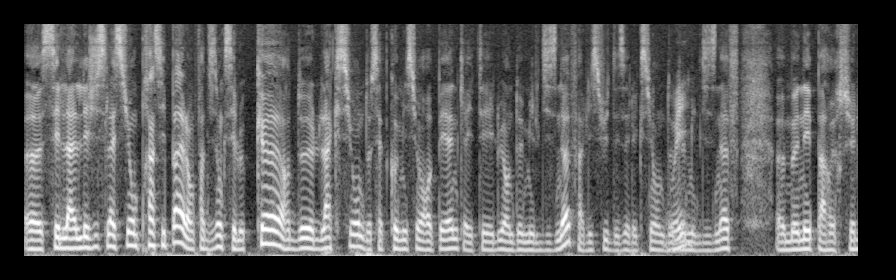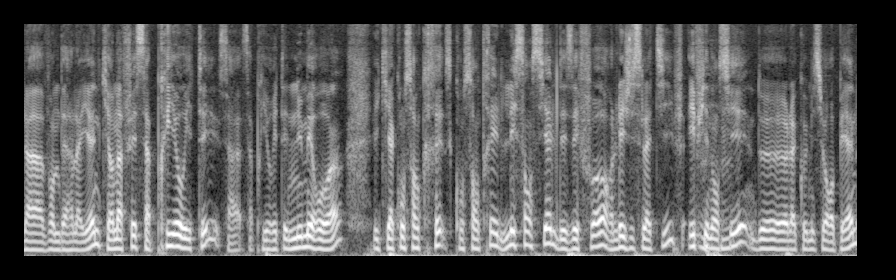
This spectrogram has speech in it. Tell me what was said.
Euh, c'est la législation principale, enfin disons que c'est le cœur de l'action de cette Commission européenne qui a été élue en 2019, à l'issue des élections de Oui. 2019, euh, menées par Ursula von der Leyen, qui en a fait sa priorité, sa, sa priorité numéro un, et qui a concentré, concentré l'essentiel des efforts législatifs et financiers Mhm. de la Commission européenne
